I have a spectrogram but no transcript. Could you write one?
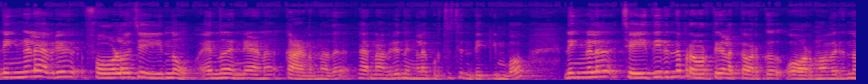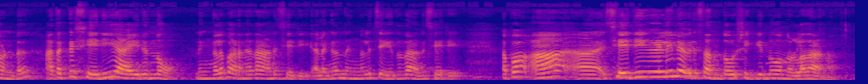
നിങ്ങളെ അവർ ഫോളോ ചെയ്യുന്നു എന്ന് തന്നെയാണ് കാണുന്നത്. കാരണം അവർ നിങ്ങളെക്കുറിച്ച് ചിന്തിക്കുമ്പോൾ നിങ്ങൾ ചെയ്തിരുന്ന പ്രവർത്തികളൊക്കെ അവർക്ക് ഓർമ്മ വരുന്നുണ്ട്. അതൊക്കെ ശരിയായിരുന്നു. നിങ്ങൾ പറഞ്ഞതാണ് ശരി. അല്ലെങ്കിൽ നിങ്ങൾ ചെയ്തതാണ് ശരി. അപ്പോൾ ആ ശരികളിൽ അവർ സന്തോഷിക്കുന്നു എന്നുള്ളതാണ്.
